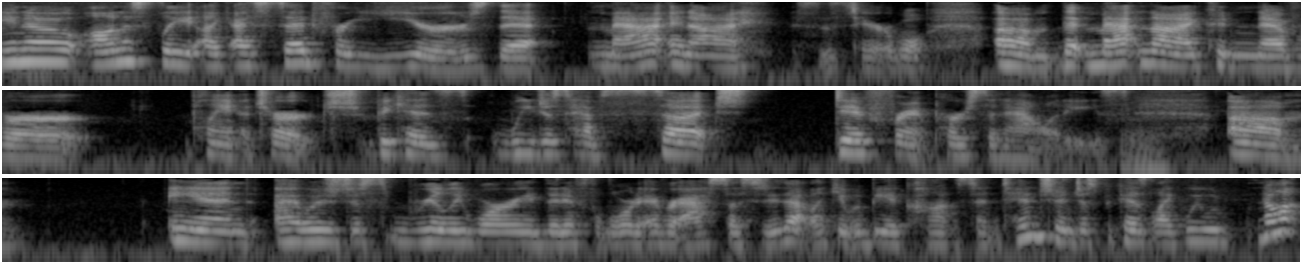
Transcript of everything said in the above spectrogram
You know, honestly, like I said for years that Matt and I, this is terrible, um, that Matt and I could never plant a church because we just have such different personalities. Mm. Um, and I was just really worried that if the Lord ever asked us to do that, like it would be a constant tension just because like we would not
